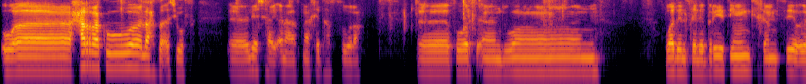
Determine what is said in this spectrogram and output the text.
وحركوا. لحظة أشوف آه ليش هاي أنا ماخذها الصورة؟ fourth and one وادل celebrating خمسة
